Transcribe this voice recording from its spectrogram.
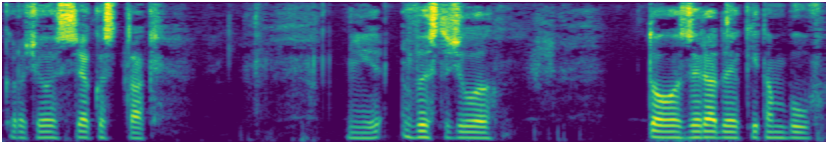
Коротше, ось якось так. Мені вистачило того заряду, який там був.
